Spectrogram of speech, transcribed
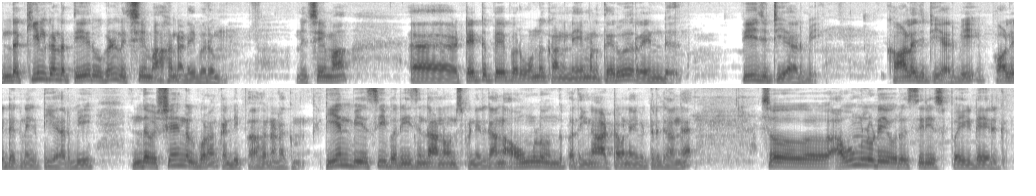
இந்த கீழ்கண்ட தேர்வுகள் நிச்சயமாக நடைபெறும். நிச்சயமாக டெட்டு பேப்பர் ஒன்றுக்கான நியமன தேர்வு ரெண்டு. PG TRB college TRB polytechnic TRB இந்த விஷயங்கள் பூரா கண்டிப்பாக நடக்கும். டிஎன்பிஎஸ்சி இப்போ ரீசெண்டாக அனௌன்ஸ் பண்ணியிருக்காங்க. அவங்களும் வந்து பார்த்திங்கன்னா அட்டவணை விட்டுருக்காங்க. ஸோ அவங்களுடைய ஒரு சீரியஸ் போய்கிட்டே இருக்குது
